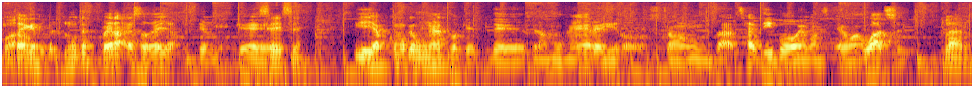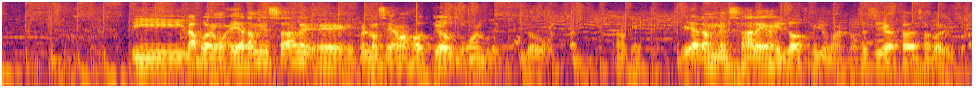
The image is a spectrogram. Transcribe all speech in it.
Wow. o sea que tú, tú no te esperas eso de ellas ¿entiendes? que Sí, sí. y ella es como que un advocate de, de las mujeres y los strong sea, tipo Emma, Emma Watson. Claro. Y la podemos, ella también sale en, perdón, se llama Hot Girls Wanted. Ok. Y ella también sale en I Love You Man, no sé si ya está de esa película.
